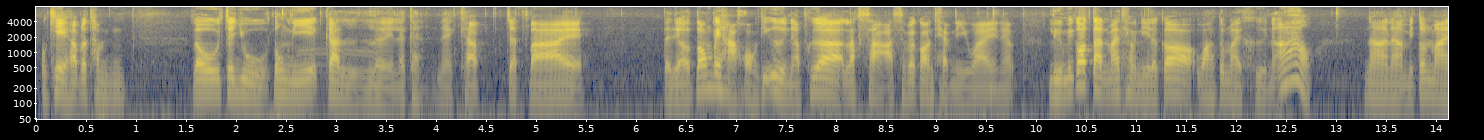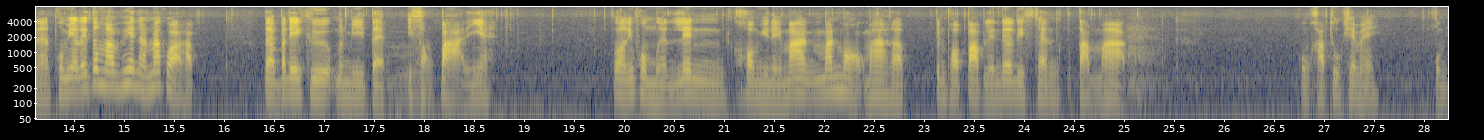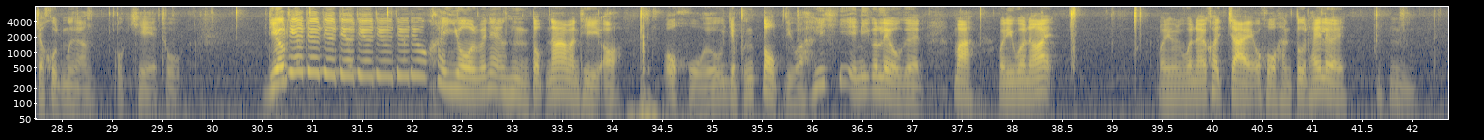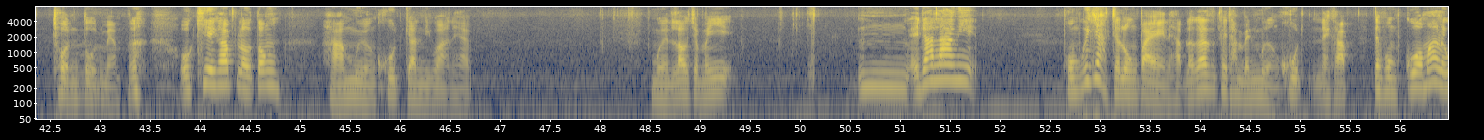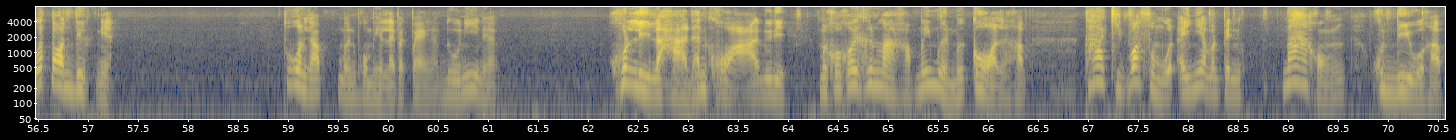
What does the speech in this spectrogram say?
โอเคครับ เราทำเราจะอยู่ตรงนี้กันเลยแล้วกันนะครับ จัดไป แต่เดี๋ยวต้องไปหาของที่อื่นนะเพื่อรักษาทรัพยากรแถบนี้ไว้นะครับ หรือไม่ก็ตัดไม้แถวนี้แล้วก็วางต้นไม้คืน อ้าวนานะมีต้นไม้นั้น ผมอยากได้ต้นไม้ประเภทนั้นมากกว่าครับ แต่ประเด็นคือมันมีแต่อีกสองป่านี่ไงตอนนี้ผมเหมือนเล่นคอมอยู่ในม่านม่านหมอกมากครับ เป็นเพราะปรับ render distance ต่ำมาก ผมครับถูกใช่ไหม ผมจะขุดเหมือง โอเคถูก เดี๋ยวเดี๋ยวเดี๋ยวเดี๋ยวเดี๋ยวเดี๋ยวเดี๋ยวเดี๋ยวเดี๋ยวใครโยนไว้เนี่ยหือตบหน้ามันทีอ๋อโอ้โหอย่าเพิ่งตบดิวะเฮ้ยไอ้นี่ก็เร็วเกิน มา วันนี้วันน้อย วันนี้วันน้อยคอยใจโอ้โหหันตูดให้เลยชนตูดแหมมโอเคครับ เราต้อง หาเหมืองขุดกันดีกว่านะครับ เหมือนเราจะไม่ อืมไอ้ด้านล่างนี่ ผมก็อยากจะลงไปนะครับ แล้วก็ไปทำเป็นเหมืองขุดนะครับ แต่ผมกลัวมากเลยว่าตอนดึกเนี่ย ทุกคนครับ เหมือนผมเห็นอะไรแปลกๆครับ ดูนี่นะครับคนลีลาด้านขวาดูดิ มันค่อยๆขึ้นมาครับ ไม่เหมือนเมื่อก่อนแล้วครับ ถ้าคิดว่าสมมติไอเนี่ยมันเป็นหน้าของคุณดิวครับ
